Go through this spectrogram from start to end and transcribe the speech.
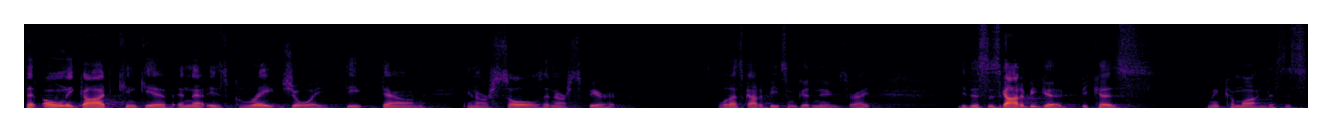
that only God can give, and that is great joy deep down in our souls and our spirit. Well, that's got to be some good news, right? This has got to be good because, I mean, come on, this is,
